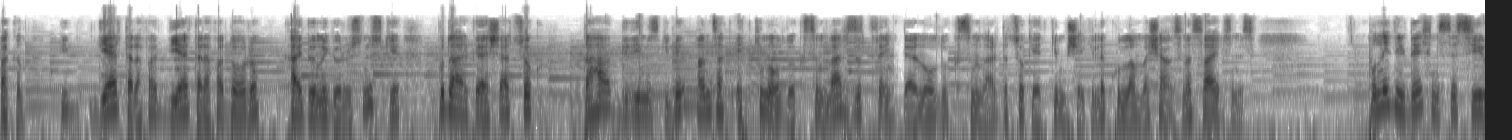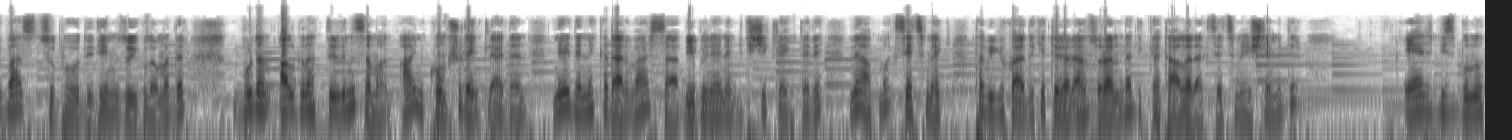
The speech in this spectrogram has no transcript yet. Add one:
bakın bir diğer tarafa diğer tarafa doğru kaydığını görürsünüz ki bu da arkadaşlar çok daha dediğimiz gibi ancak etkin olduğu kısımlar zıt renklerin olduğu kısımlarda çok etkin bir şekilde kullanma şansına sahipsiniz. Bu nedir dersiniz ise sihirbaz çubuğu dediğimiz uygulamadır. Buradan algılattırdığınız zaman aynı komşu renklerden nerede ne kadar varsa birbirlerine bitişik renkleri ne yapmak? Seçmek. Tabi yukarıdaki tolerans oranında dikkate alarak seçme işlemidir. Eğer biz bunu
